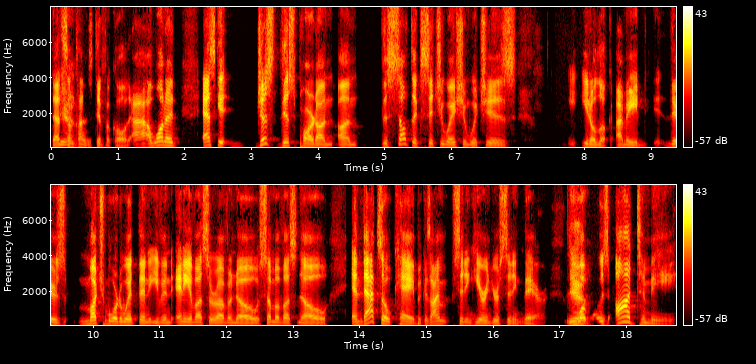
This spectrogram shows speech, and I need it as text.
that's yeah. sometimes difficult. I, I want to ask it just this part on on the Celtics situation, which is, you know, look, I mean, there's much more to it than even any of us are ever know. Some of us know, and that's okay because I'm sitting here and you're sitting there. Yeah. What was odd to me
